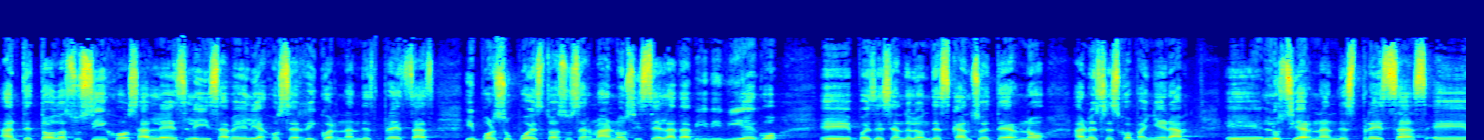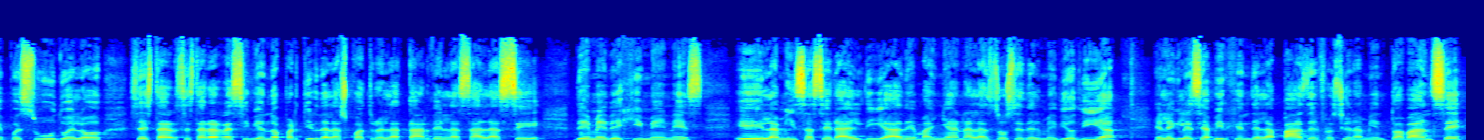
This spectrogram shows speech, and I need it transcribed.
ante todo a sus hijos, a Leslie Isabel y a José Rico Hernández Presas y por supuesto a sus hermanos Isela, David y Diego, eh, pues deseándole un descanso eterno a nuestra compañera eh, Lucía Hernández Presas, eh, pues su duelo se, se estará recibiendo a partir de las 4 de la tarde en la sala C de MD Jiménez. la misa será el día de mañana a las 12 del mediodía en la Iglesia Virgen de la Paz del Fraccionamiento Avance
